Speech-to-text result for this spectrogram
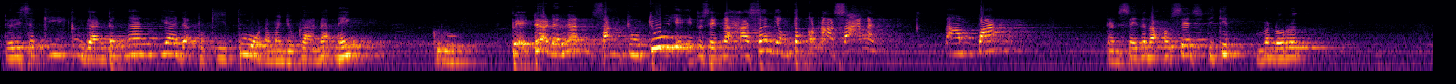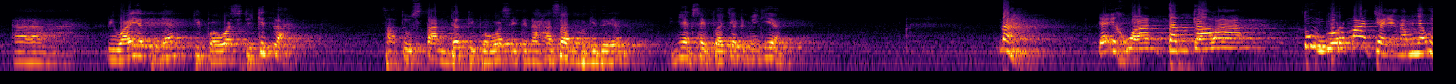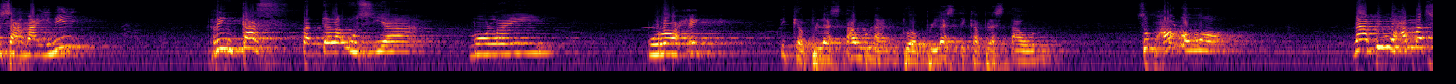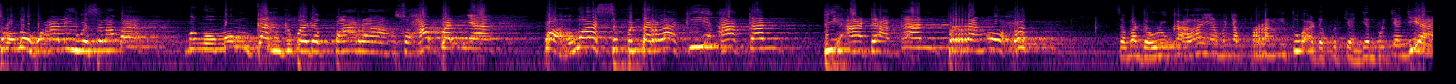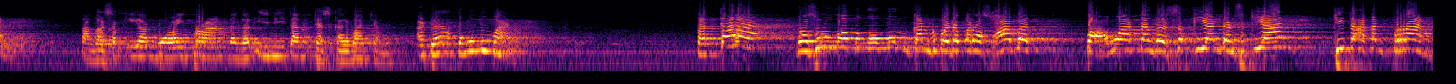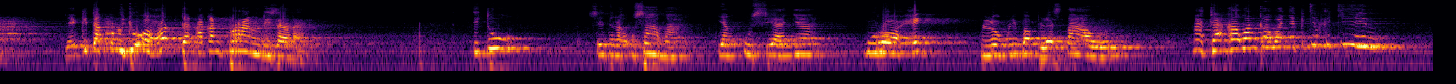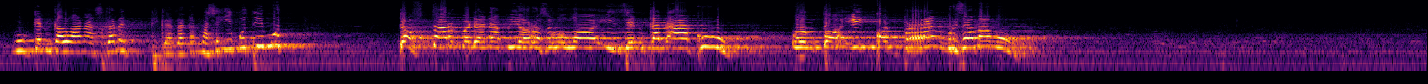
dari segi kegandengan ya tidak begitu, namanya juga anak negro. Beda dengan sang cucu yaitu Sayyidina Hasan yang terkenal sangat tampan dan Sayyidina Husain sedikit menurut uh, riwayat ya di bawah sedikit lah. Satu standar di bawah Sayyidina Hasan begitu ya. Ini yang saya baca demikian. Nah ya ikhwan tatkala tumbuh remaja yang namanya Usama ini ringkas tatkala usia mulai murahik 13 tahunan 12 13 tahun Subhanallah. Nabi Muhammad Shallallahu Alaihi Wasallam mengumumkan kepada para sahabatnya bahwa sebentar lagi akan diadakan perang Uhud Zaman dahulu kala yang namanya perang itu ada perjanjian-perjanjian. Tanggal sekian mulai perang, tanggal ini, dan segala macam. Ada pengumuman. Tatkala Rasulullah mengumumkan kepada para sahabat bahwa tanggal sekian dan sekian kita akan perang. Ya, kita menuju Uhud dan akan perang di sana. Itu Sayyidina Usama yang usianya murahik belum 15 tahun ngajak kawan-kawannya kecil-kecil mungkin kalau anak sekarang dikatakan masih imut-imut daftar pada Nabi ya Rasulullah izinkan aku untuk ikut perang bersamamu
